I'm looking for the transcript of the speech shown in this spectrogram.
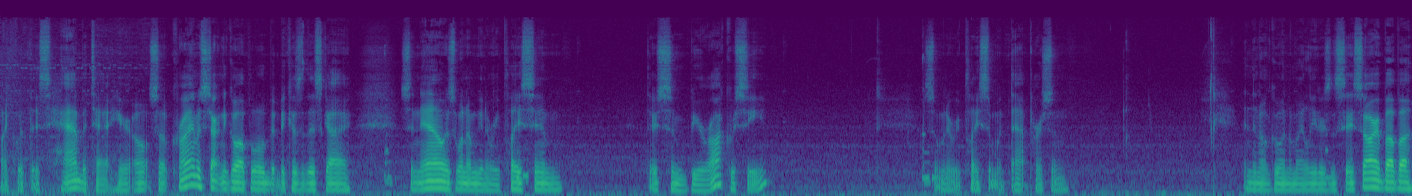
like with this habitat here. Oh, so crime is starting to go up a little bit because of this guy. So now is when I'm going to replace him. There's some bureaucracy. So I'm going to replace him with that person. And then I'll go into my leaders and say, sorry, Bubba.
